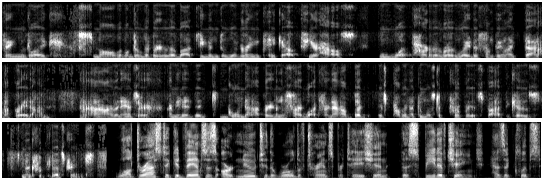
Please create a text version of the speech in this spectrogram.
things like small little delivery robots, even delivering takeout to your house, what part of the roadway does something like that operate on? I don't have an answer. I mean, it, it's going to operate on the sidewalk for now, but it's probably not the most appropriate spot because it's meant for pedestrians. While drastic advances aren't new to the world of transportation, the speed of change has eclipsed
